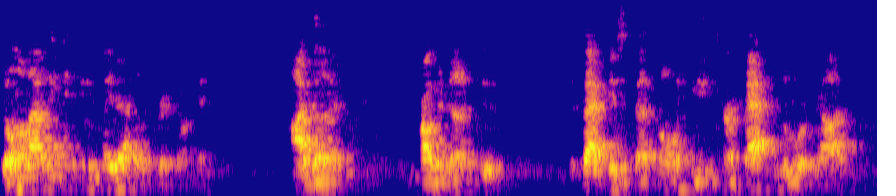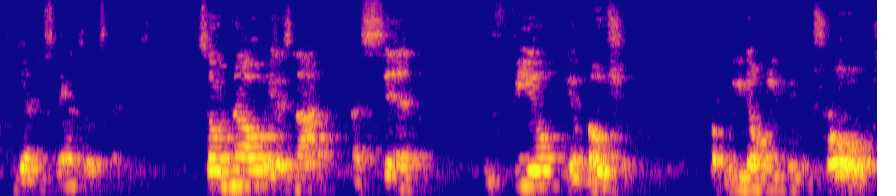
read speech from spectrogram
Don't allow the enemy to play that little trick on you. I've done it. Probably done it too. The fact is, at that moment, you need to turn back to the Lord God. He understands those things. So, no, it is not a sin to feel the emotion, but we don't need to be controlled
